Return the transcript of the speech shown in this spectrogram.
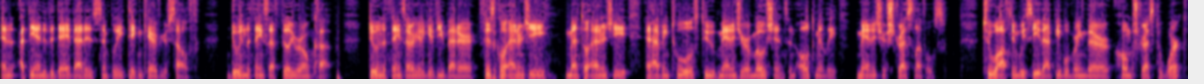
And at the end of the day, that is simply taking care of yourself, doing the things that fill your own cup, doing the things that are going to give you better physical energy, mental energy, and having tools to manage your emotions and ultimately manage your stress levels. Too often we see that people bring their home stress to work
